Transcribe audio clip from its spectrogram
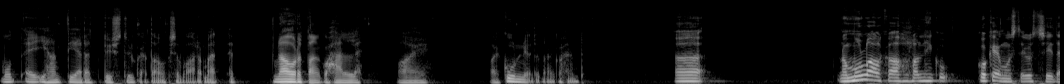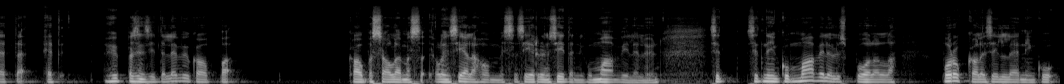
mutta ei ihan tiedä, että pystyykö, että onko se varma, että, että naurataanko hälle vai, vai kunnioitetaanko häntä? Öö, no mulla alkaa olla niinku kokemusta just siitä, että, että hyppäsin siitä levykauppa kaupassa olemassa, olin siellä hommissa, siirryin siitä niin kuin maanviljelyyn. Sitten sit niin kuin maanviljelyspuolella porukka oli silleen niin kuin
